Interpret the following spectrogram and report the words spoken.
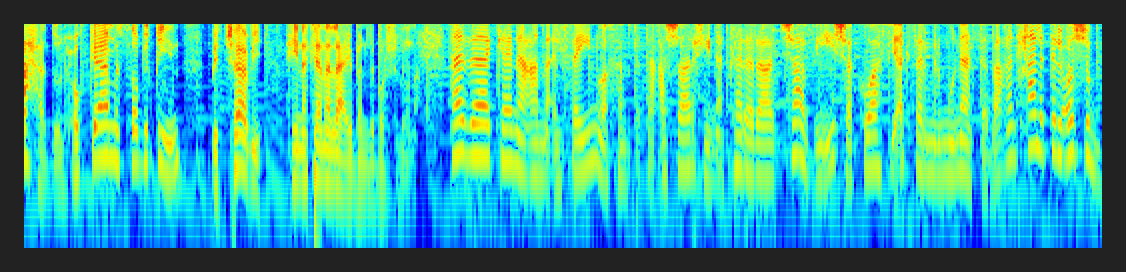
أحد الحكام السابقين بتشافي حين كان لاعبا لبرشلونة. هذا كان عام 2015 حين كرر تشافي شكواه في أكثر من مناسبة عن حالة العشب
